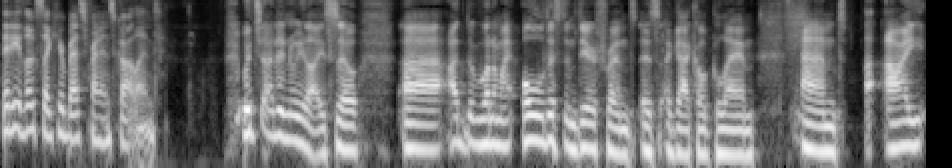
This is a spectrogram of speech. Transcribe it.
That he looks like your best friend in Scotland. Which I didn't realize. So uh, I, one of my oldest and dearest friends is a guy called Glenn, and I,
